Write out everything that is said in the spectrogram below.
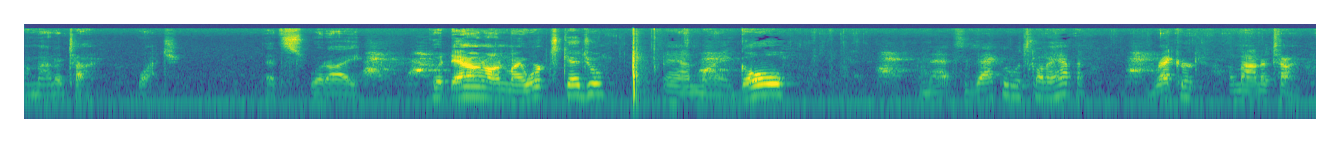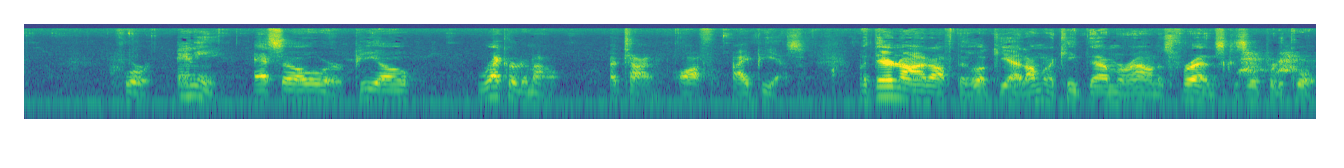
amount of time. Watch. That's what I put down on my work schedule and my goal, and that's exactly what's going to happen. Record amount of time for any SO or PO, record amount of time off IPS. But they're not off the hook yet. I'm going to keep them around as friends because they're pretty cool.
